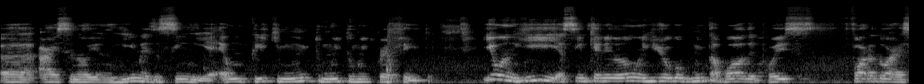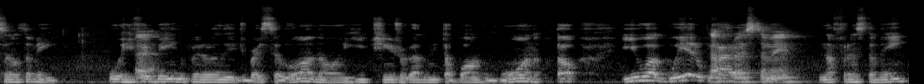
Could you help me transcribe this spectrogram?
uh, Arsenal e Henry, mas assim, é um clique muito, muito, muito perfeito. E o Henry, assim, querendo ou não, o Henry jogou muita bola depois fora do Arsenal também. O Henry é. foi bem no primeiro ano de Barcelona, o Henry tinha jogado muita bola no Mônaco e tal. E o Agüero, na cara, França assim, também. Na França também.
